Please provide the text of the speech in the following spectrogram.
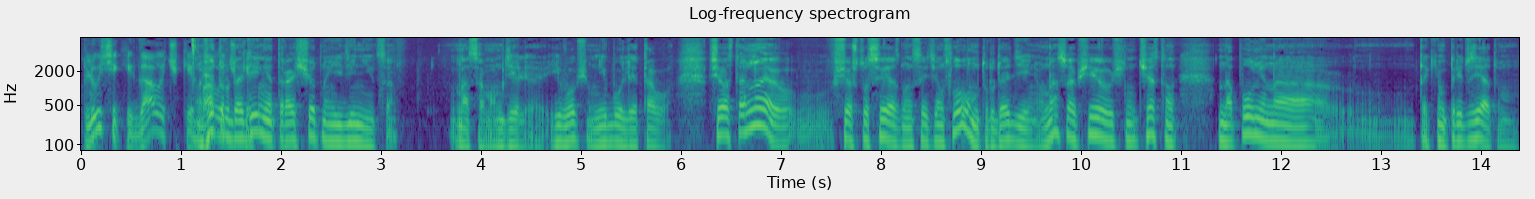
плюсики, галочки. Вообще трудодень это расчетная единица на самом деле, и, в общем, не более того. Все остальное, все, что связано с этим словом трудодень, у нас вообще очень часто наполнено таким предвзятым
